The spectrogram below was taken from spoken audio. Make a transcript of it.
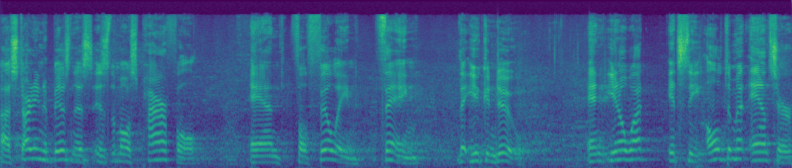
Uh, starting a business is the most powerful and fulfilling thing that you can do. And you know what? It's the ultimate answer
